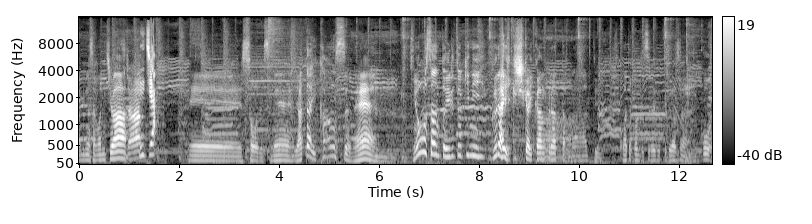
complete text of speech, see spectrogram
ー。皆さんこんにちは。じ。ゃあこんにちは。えー、そうですね。やったらいかんっすよね。みょうさんといる時にぐらいしかいかんくなったかなっていう。また今度連れてってください、こうだっ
